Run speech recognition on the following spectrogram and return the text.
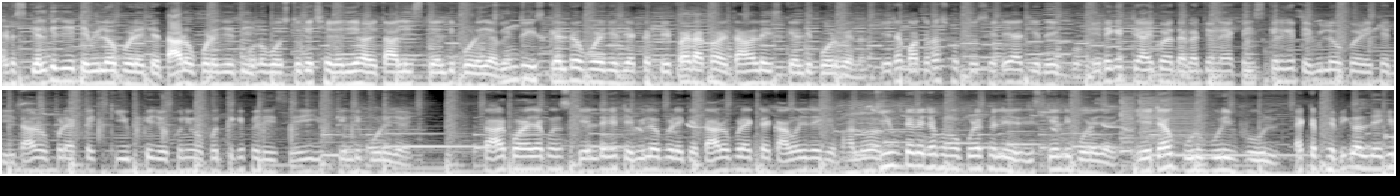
একটা স্কেলকে যদি টেবিলের ওপরে রেখে তার উপরে যদি কোনো বস্তুকে ছেড়ে দিয়ে হয় তাহলে স্কেলটি পড়ে যাবে। কিন্তু স্কেলটার উপরে যদি একটা পেপার রাখা হয় তাহলে স্কেলটি পড়বে না। এটা কতটা সত্য সেটাই আজকে দেখব। এটাকে ট্রাই করে দেখার জন্য একটা স্কেলকে টেবিলের উপরে রেখে দিই তার উপরে একটা কিউবকে যখনই উপর থেকে ফেলি সেই স্কেলটি পড়ে যায়। তারপরে যখন স্কেলটাকে টেবিলের উপরে রেখে তার উপরে একটা কাগজ রেখে ভালো কিউবটাকে যখন উপরে ফেলি স্কেলটি পড়ে যায়। এটাও পুরোপুরি ভুল। একটা ফেভিকল দিয়ে কি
